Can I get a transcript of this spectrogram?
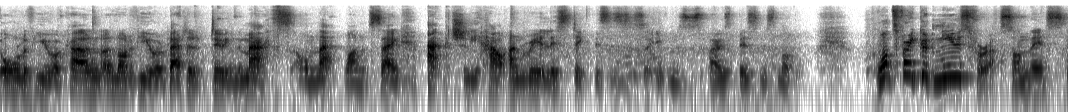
all of you, are, a lot of you are better doing the maths on that one, of saying actually how unrealistic this is even supposed business model. What's very good news for us on this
